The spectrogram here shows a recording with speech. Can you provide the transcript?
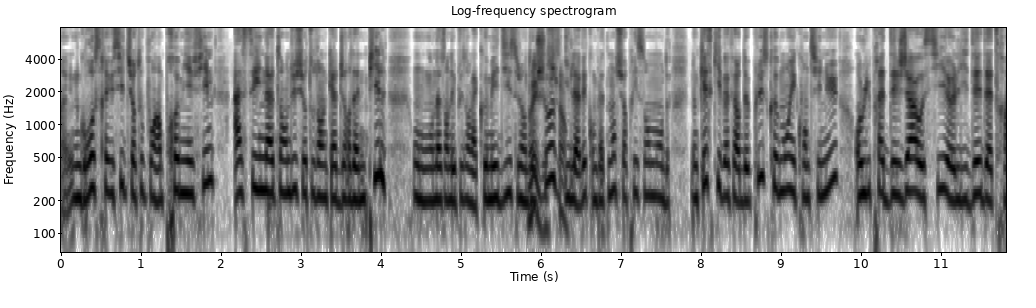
un- une grosse réussite, surtout pour un premier film, assez inattendu, surtout dans le cas de Jordan Peele, on, on attendait plus dans la comédie, ce genre Oui, de choses. Il avait complètement surpris son monde. Donc qu'est-ce qu'il va faire de plus? Comment il continue? On lui prête déjà aussi euh, l'idée d'être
